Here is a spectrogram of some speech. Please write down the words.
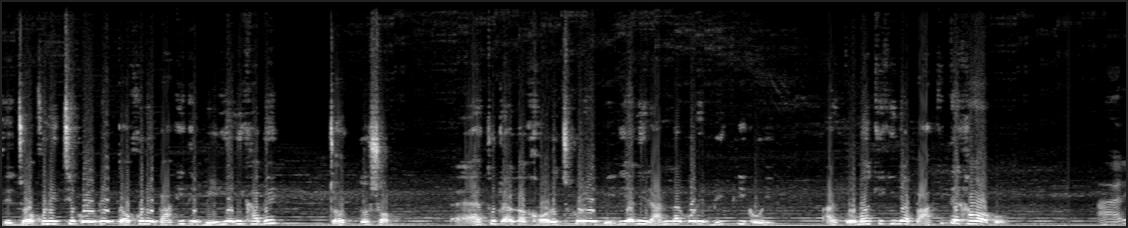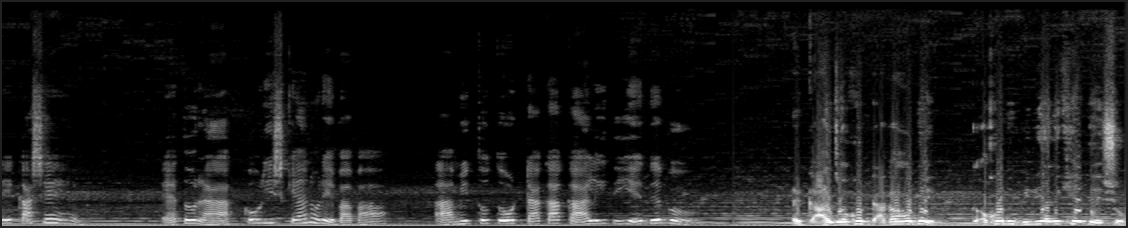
যে যখন ইচ্ছে করবে তখনই বাকিতে বিরিয়ানি খাবে, যত সব এত টাকা খরচ করে বিরিয়ানি রান্না করে বিক্রি করি আর তোমাকে কিনা বাকিতে খাওয়াবো? আরে কাশেম এত রাগ করিস কেন রে বাবা? আমি তো তোর টাকা কালই দিয়ে দেব। কাল যখন টাকা হবে তখনই বিরিয়ানি খেতে এসো।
